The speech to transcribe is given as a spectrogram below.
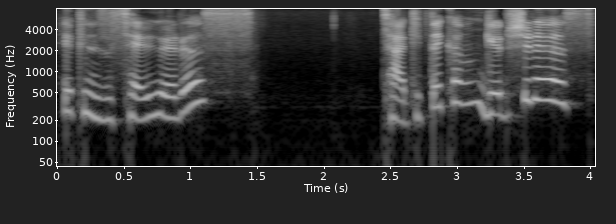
Hepinizi seviyoruz. Takipte kalın. Görüşürüz.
